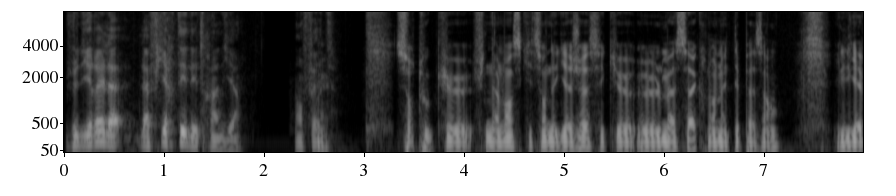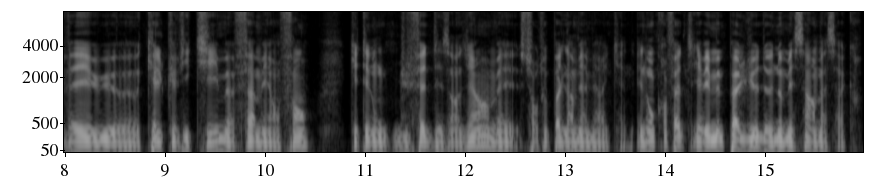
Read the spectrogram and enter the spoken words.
je dirais, la, la fierté d'être Indiens, en fait. Ouais. Surtout que finalement, ce qui s'en dégageait, c'est que euh, le massacre n'en était pas un. Il y avait eu euh, quelques victimes, femmes et enfants, qui étaient donc du fait des Indiens, mais surtout pas de l'armée américaine. Et donc, en fait, il n'y avait même pas lieu de nommer ça un massacre,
